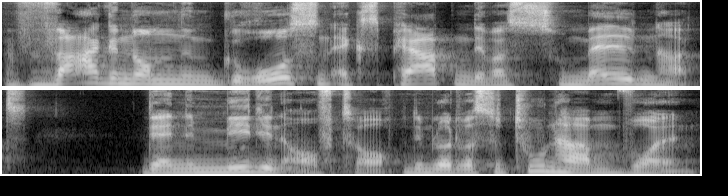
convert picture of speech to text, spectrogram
wahrgenommenen großen Experten, der was zu melden hat, der in den Medien auftaucht, mit dem Leute was zu tun haben wollen,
